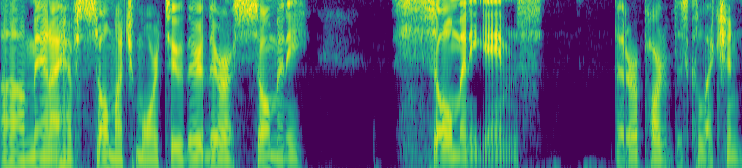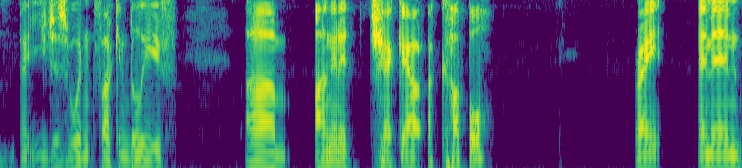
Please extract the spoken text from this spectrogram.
Oh man, I have so much more too. There there are so many so many games that are a part of this collection that you just wouldn't fucking believe. Um I'm going to check out a couple right? And then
